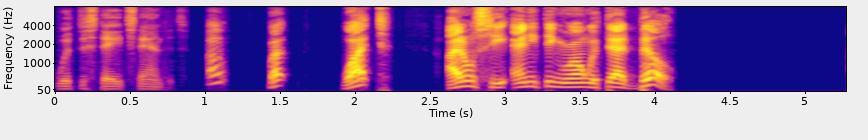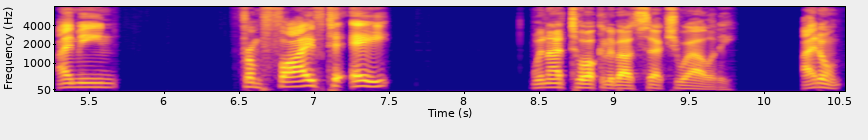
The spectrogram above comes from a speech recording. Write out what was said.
with the state standards. Oh, but what? I don't see anything wrong with that bill. I mean, from five to eight, we're not talking about sexuality. I don't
